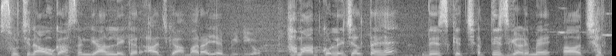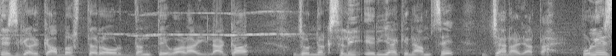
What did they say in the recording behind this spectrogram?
सूचनाओं का संज्ञान लेकर आज का हमारा यह वीडियो। हम आपको ले चलते हैं देश के छत्तीसगढ़ में छत्तीसगढ़ का बस्तर और दंतेवाड़ा इलाका, जो नक्सली एरिया के नाम से जाना जाता है। पुलिस,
